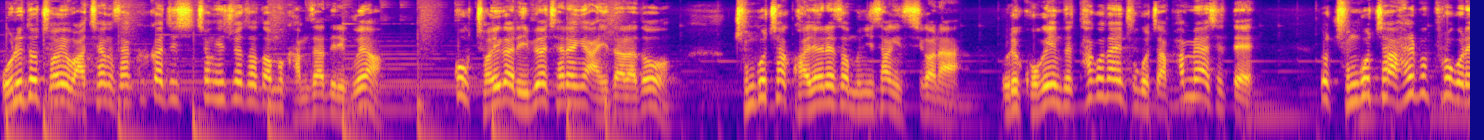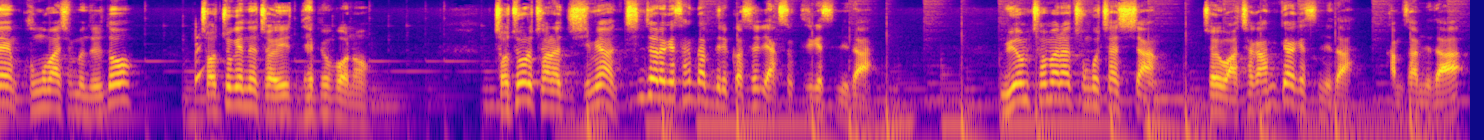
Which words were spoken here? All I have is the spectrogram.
오늘도 저희 와차 영상 끝까지 시청해 주셔서 너무 감사드리고요. 꼭 저희가 리뷰할 차량이 아니더라도 중고차 관련해서 문의사항 있으시거나 우리 고객님들 타고 다니는 중고차 판매하실 때 또 중고차 할부 프로그램 궁금하신 분들도 저쪽에 있는 저희 대표 번호 저쪽으로 전화 주시면 친절하게 상담 드릴 것을 약속드리겠습니다. 위험천만한 중고차 시장 저희 와차가 함께 하겠습니다. 감사합니다.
